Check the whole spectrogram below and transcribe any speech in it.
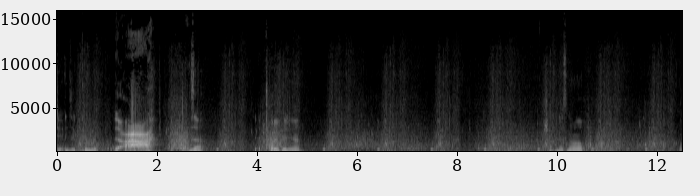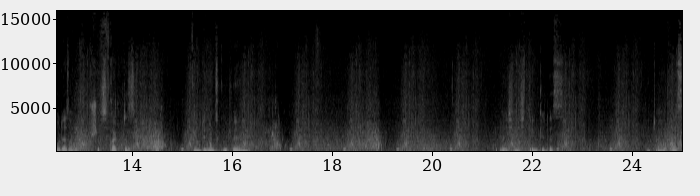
Der Insel können wir. Ah! Da ist er. Der Teufel, der. Schaffen das noch. Oh, da ist auch ein Schiffswrack. Das könnte ganz gut werden. Aber ich nicht denke, dass wir dort was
